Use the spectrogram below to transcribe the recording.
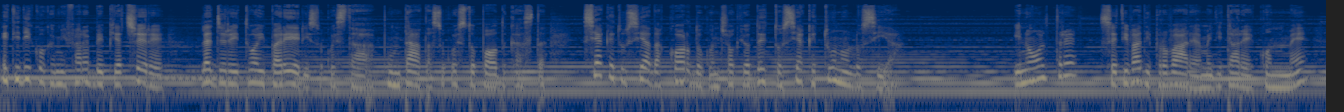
E ti dico che mi farebbe piacere leggere i tuoi pareri su questa puntata, su questo podcast, sia che tu sia d'accordo con ciò che ho detto, sia che tu non lo sia. Inoltre, se ti va di provare a meditare con me,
